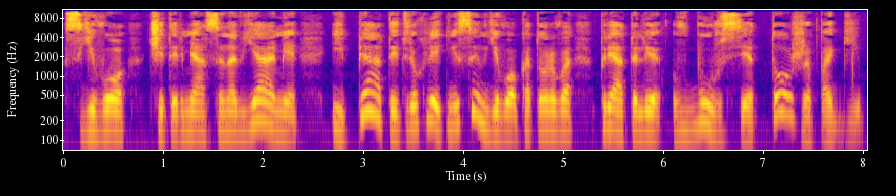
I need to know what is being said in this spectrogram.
с его четырьмя сыновьями, и пятый трехлетний сын его, которого прятали в Бурсе, тоже погиб.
